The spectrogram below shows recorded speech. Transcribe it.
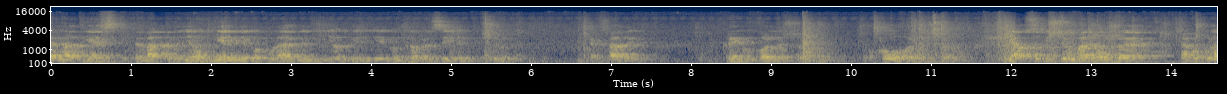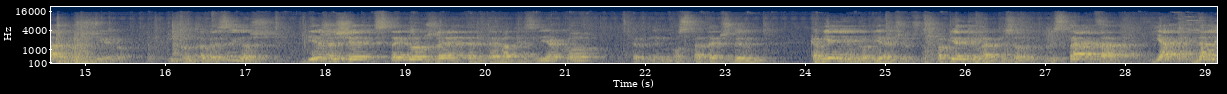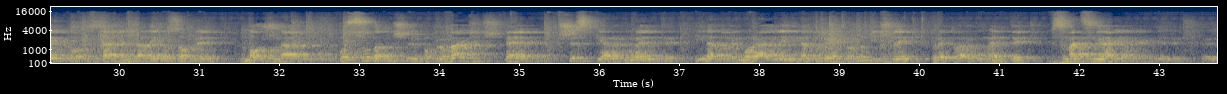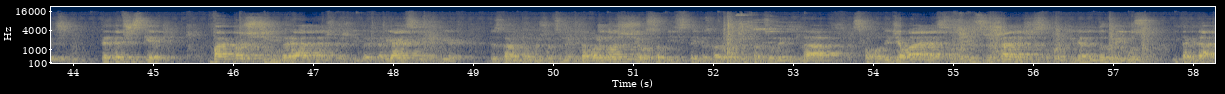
temat jest tematem nieodmiennie popularnym i nieodmiennie kontrowersyjnym wśród tak zwanych kręgów wolnościowych, czy około wolnościowych. Ja osobiście uważam, że ta popularność jego i kontrowersyjność bierze się z tego, że ten temat jest niejako pewnym ostatecznym kamieniem probierczym, czy papierkiem lakmusowym, który sprawdza, jak daleko zdaniem danej osoby można posunąć, poprowadzić te wszystkie argumenty i natury moralnej, i natury ekonomicznej, które to argumenty wzmacniają jak gdyby, y, te, te wszystkie wartości liberalne, czy też libertariańskie, takie jak bezwarunkowy szacunek dla wolności osobistej, bezwarunkowy szacunek dla swobody działania, swobody zrzeszania się, swobody wymiany dóbr i usług itd.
